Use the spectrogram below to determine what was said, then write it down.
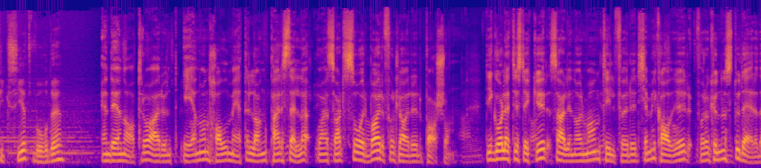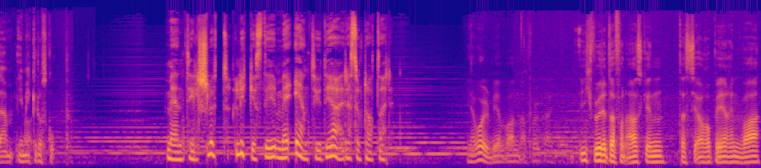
fixiert wurde en DNA-tråd er rundt 1,5 meter lang per celle og er svært sårbar, forklarer Parson. De går lett i stykker, særlig når man tilfører kjemikalier for å kunne studere dem i mikroskop. Men til slutt lykkes de med entydige resultater. Jawohl, wir waren erfolgreich. Ich würde davon ausgehen, dass die Europäerin war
